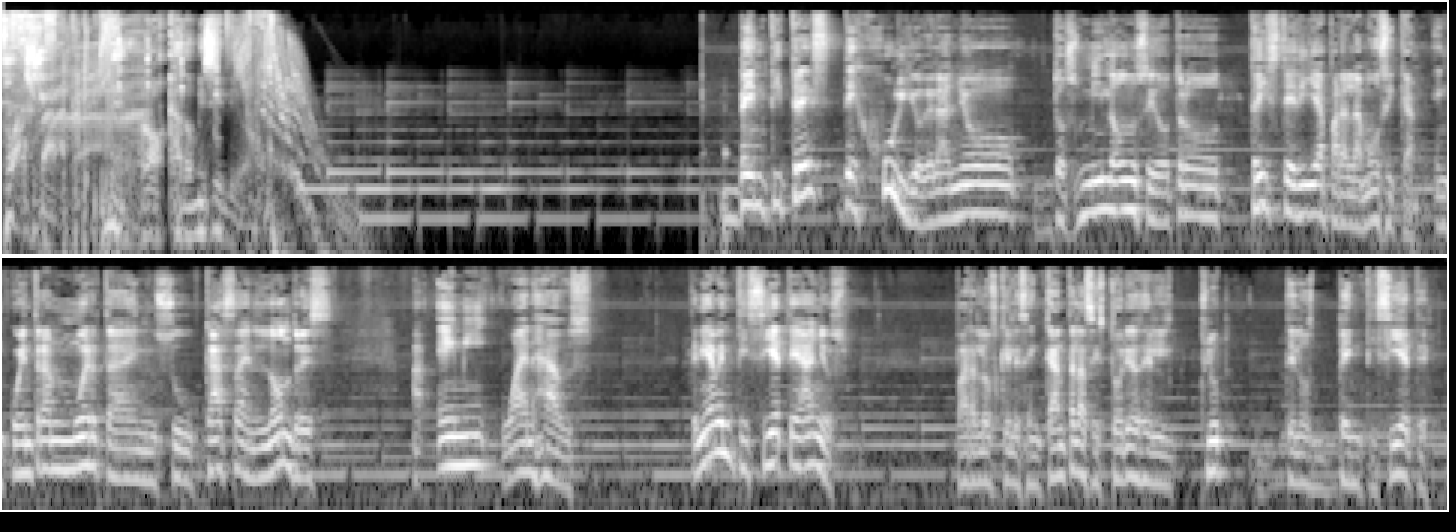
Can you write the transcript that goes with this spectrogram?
Flashback de Roca Domicilio. 23 de julio del año 2011, otro triste día para la música. Encuentran muerta en su casa en Londres a Amy Winehouse. Tenía 27 años. Para los que les encantan las historias del club de los 27.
